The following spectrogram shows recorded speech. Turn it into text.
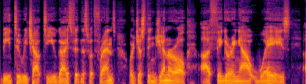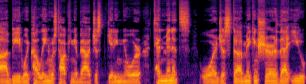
be it to reach out to you guys, fitness with friends, or just in general, uh, figuring out ways. Uh, be it what Colleen was talking about, just getting your 10 minutes or just uh, making sure that you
